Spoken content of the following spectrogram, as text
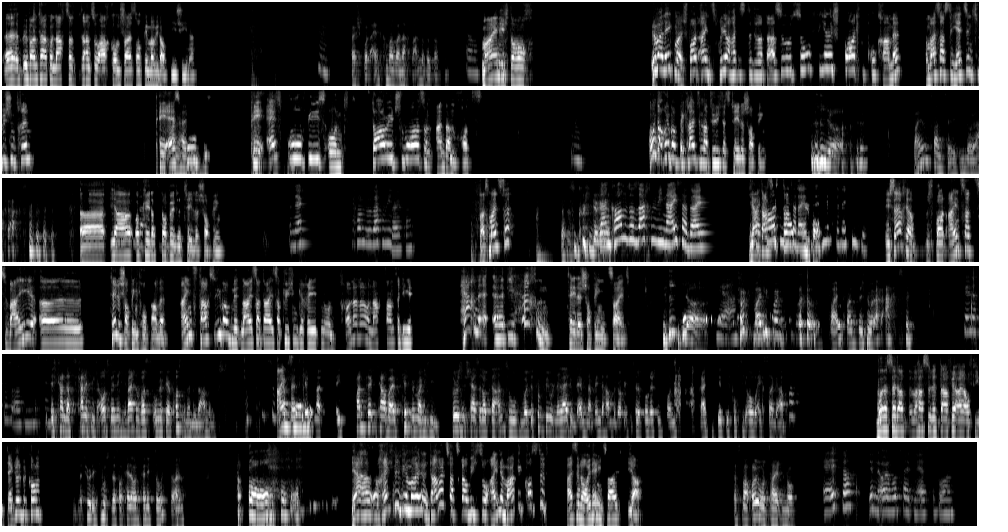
Äh, über den Tag und nachts dann so, ach komm, scheiß drauf, gehen wir wieder auf die Schiene. Hm. Bei Sport 1 kommen aber nachts andere Sachen. Oh. Meine ich doch. Überleg mal, Sport 1, früher hattest du da so, so viel Sportprogramme. Und was hast du jetzt inzwischen drin? PS-Profis Halt, PS-Profis und Storage Wars und anderen Rotz. Hm. Und darüber begleitet natürlich das Teleshopping. ja. 22, 088. Äh, ja, okay, das doppelte Teleshopping. Und dann kommen so Sachen wie Nicer. Was meinst du? Das ist ein Küchengerät. Dann kommen so Sachen wie Nicer Dice. Ja, das ist Dice der Küche. Ich sag ja, Sport 1 hat zwei äh, Teleshopping-Programme. Eins tagsüber mit Nicer Dicer, Küchengeräten und tralala und nachts haben sie die Herren, äh, äh, die Herren Teleshopping-Zeit. ja. Ja. Fünfmal die fünf. 22, 088. Schön, dass du es auswendig kannst. Ich kann das kann ich nicht auswendig. Ich weiß nur, was es ungefähr kostet, wenn du da anrufst. Ich, als kind, ich, Fun Fact, ich habe als Kind mir mal diesen bösen Scherz erlaubt, da anzurufen, wollte fünf Minuten in der Leitung bleiben und am Ende haben wir, glaube ich, eine Telefonrechnung von 30, 40, 50 Euro extra gehabt. Wurdest du da, hast du dafür einen auf die Deckel bekommen? Natürlich, ich musste das auf Heller und Pfennig zurückzahlen. Oh. Ja, rechnen wir mal. Damals hat es, glaube ich, so eine Mark gekostet. Heißt in der heutigen Echt? Zeit, ja. Das war Euro-Zeiten noch. Er ist doch in Eurozeiten erst geboren.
